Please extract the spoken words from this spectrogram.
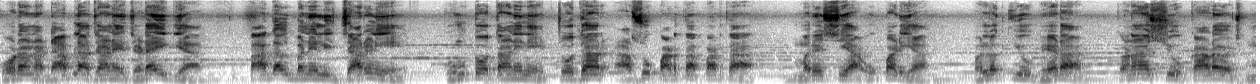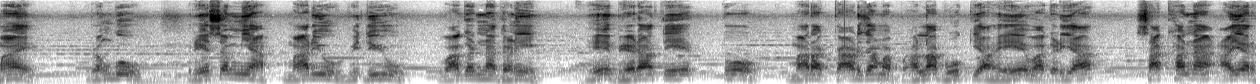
ઘોડાના ડાબલા જાણે જડાઈ ગયા. પાગલ બનેલી ચારણીએ ઘૂમટો તાણીને ચોધાર આંસુ પાડતા પાડતા મરેશિયા ઉપાડ્યા. ભલક્યું ભેડા કણાસ્યું કાળજ, માય, રંગુ રેશમિયા, માર્યું, વિધ્યું, વાગડના ધણી. હે ભેડા, તે તો મારા કાળજામાં ભાલા ભોક્યા હે, વાગડિયા. શાખાના આયર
